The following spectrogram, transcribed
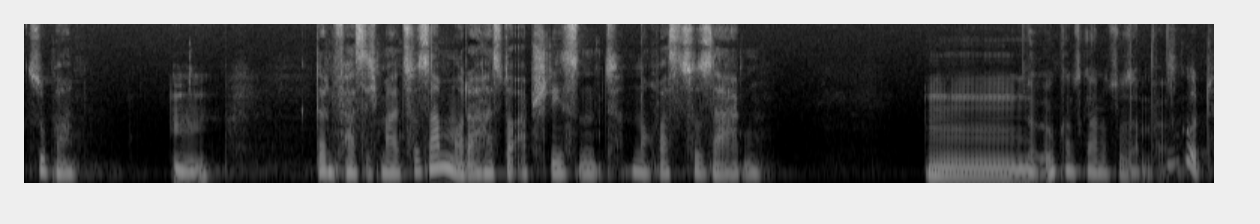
Super. Mhm. Dann fasse ich mal zusammen oder hast du abschließend noch was zu sagen? Mm, nö, kannst gerne zusammenfassen. Gut.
